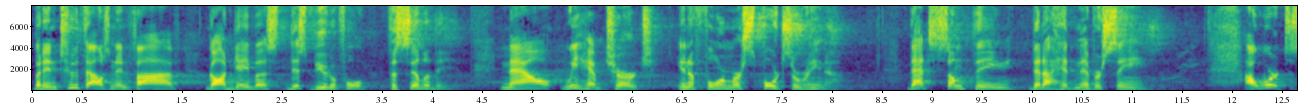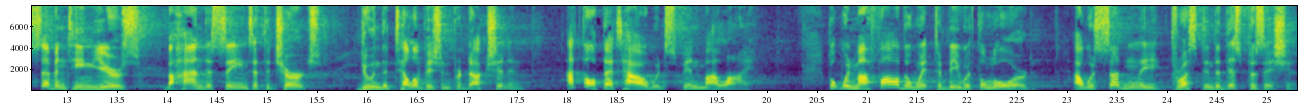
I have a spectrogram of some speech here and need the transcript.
But in 2005, God gave us this beautiful facility. Now we have church in a former sports arena. That's something that I had never seen. I worked 17 years behind the scenes at the church doing the television production, and I thought that's how I would spend my life. But when my father went to be with the Lord, I was suddenly thrust into this position.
